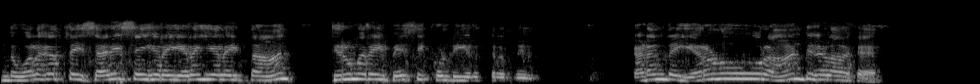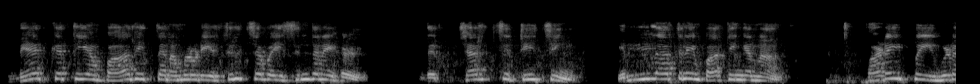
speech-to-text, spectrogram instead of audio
இந்த உலகத்தை சரி செய்கிற இறையலை தான் திருமறை பேசிக்கொண்டு இருக்கிறது. கடந்த இருநூறு ஆண்டுகளாக மேற்கத்தியம் பாதித்த நம்மளுடைய திருச்சபை சிந்தனைகள் இந்த சர்ச் டீச்சிங் எல்லாத்துலயும் பாத்தீங்கன்னா படைப்பை விட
